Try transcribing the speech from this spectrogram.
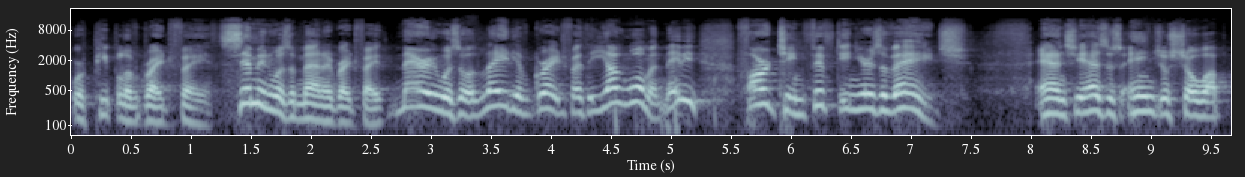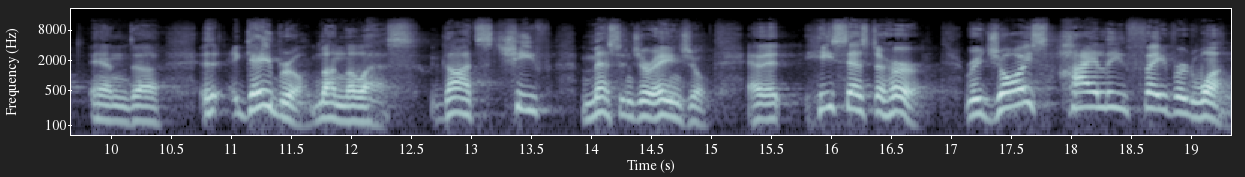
were people of great faith. Simeon was a man of great faith. Mary was a lady of great faith, a young woman, maybe 14, 15 years of age. And she has this angel show up, and uh, Gabriel, nonetheless, God's chief messenger angel. And it, he says to her, Rejoice, highly favored one.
